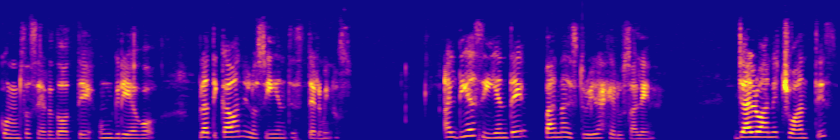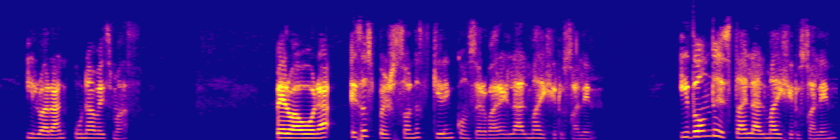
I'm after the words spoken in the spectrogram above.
con un sacerdote, un griego, platicaban en los siguientes términos. Al día siguiente van a destruir a Jerusalén. Ya lo han hecho antes y lo harán una vez más. Pero ahora esas personas quieren conservar el alma de Jerusalén. ¿Y dónde está el alma de Jerusalén?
